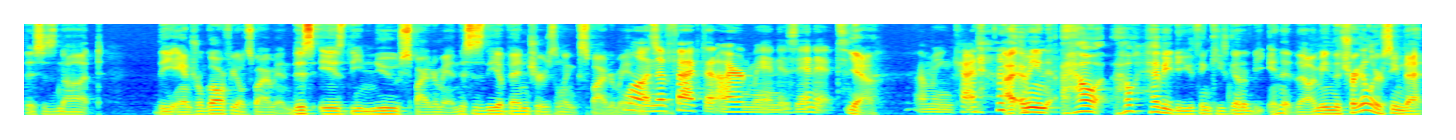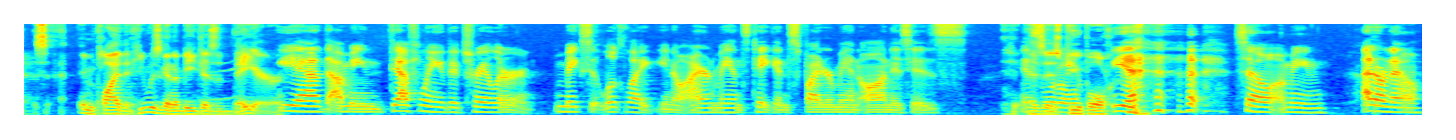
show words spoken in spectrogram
This is not the Andrew Garfield Spider-Man. This is the new Spider-Man. This is the Avengers link Spider-Man. Well, and the fact that Iron Man is in it. yeah. I mean, kind of. I, I mean, how how heavy do you think he's going to be in it though? I mean, the trailer seemed to imply that he was going to be just there. yeah, I mean, definitely the trailer makes it look like you know Iron Man's taking Spider Man on as his, as his pupil. Yeah. so I mean, I don't know.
